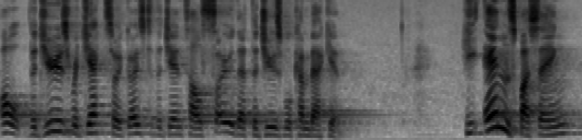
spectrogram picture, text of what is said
oh, the Jews reject, so it goes to the Gentiles so that the Jews will come back in. He ends by saying,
